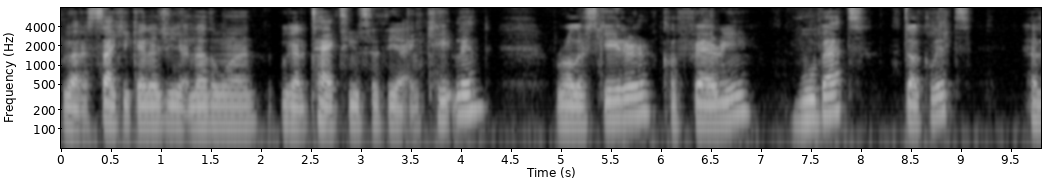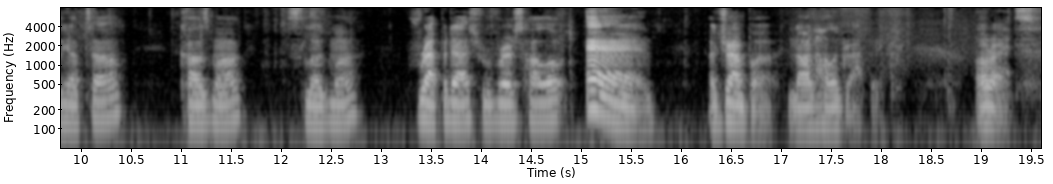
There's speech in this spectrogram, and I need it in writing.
We got a Psychic Energy, another one. We got a Tag Team Cynthia and Caitlin. Roller Skater, Clefairy, Woobat, Ducklett, Helioptile, Cosmog, Slugma, Rapidash Reverse Hollow, and a Drampa non-holographic. Alright.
